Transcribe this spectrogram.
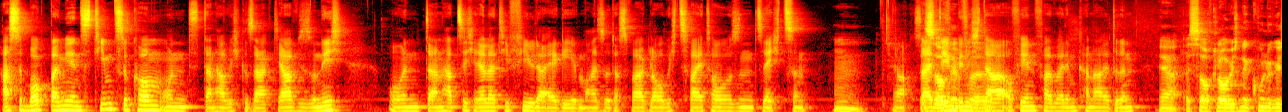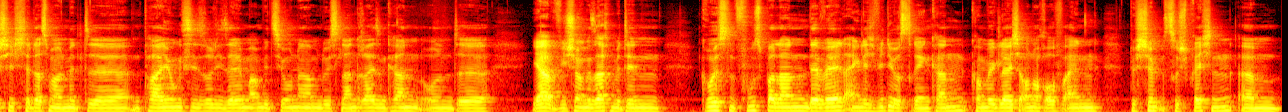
hast du Bock bei mir ins Team zu kommen und dann habe ich gesagt, ja, wieso nicht? Und dann hat sich relativ viel da ergeben. Also das war, glaube ich, 2016. Hm. Ja, seitdem bin Fall, ich da auf jeden Fall bei dem Kanal drin. Ja, ist auch, glaube ich, eine coole Geschichte, dass man mit äh, ein paar Jungs, die so dieselben Ambitionen haben, durchs Land reisen kann und äh, ja, wie schon gesagt, mit den größten Fußballern der Welt eigentlich Videos drehen kann. Kommen wir gleich auch noch auf einen bestimmten zu sprechen. Ähm,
